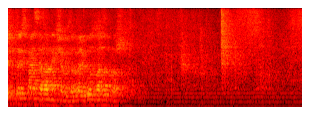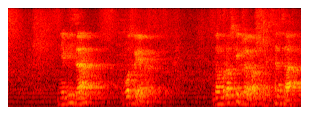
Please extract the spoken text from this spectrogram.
Czy ktoś z Państwa radnych chciałby zabrać głos? Bardzo proszę. Nie widzę. Głosujemy. Dąbrowski Grzegorz. Jestem za.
